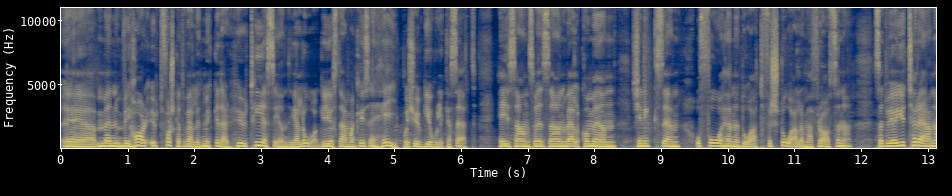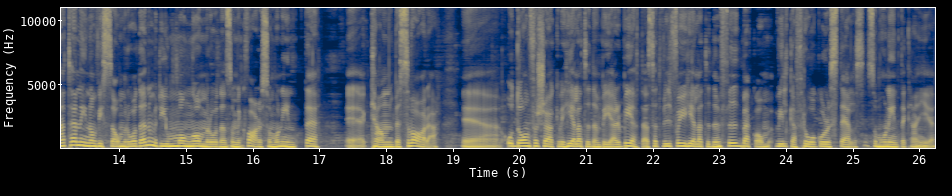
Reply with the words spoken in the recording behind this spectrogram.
eh, men vi har utforskat väldigt mycket där. Hur ter sig en dialog? Just det här, man kan ju säga hej på 20 olika sätt. Hejsan svejsan, välkommen, tjenixen och få henne då att förstå alla de här fraserna. Så att vi har ju tränat henne inom vissa områden, men det är ju många områden som är kvar som hon inte eh, kan besvara. Eh, och De försöker vi hela tiden bearbeta, så att vi får ju hela tiden feedback om vilka frågor ställs som hon inte kan ge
